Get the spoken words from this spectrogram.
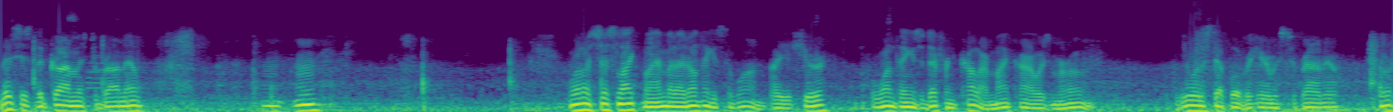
This is the car, Mr. Brownell. Mm-hmm. Well, it's just like mine, but I don't think it's the one. Are you sure? For one thing, it's a different color. My car was maroon. You want to step over here, Mr. Brownell? Sure.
